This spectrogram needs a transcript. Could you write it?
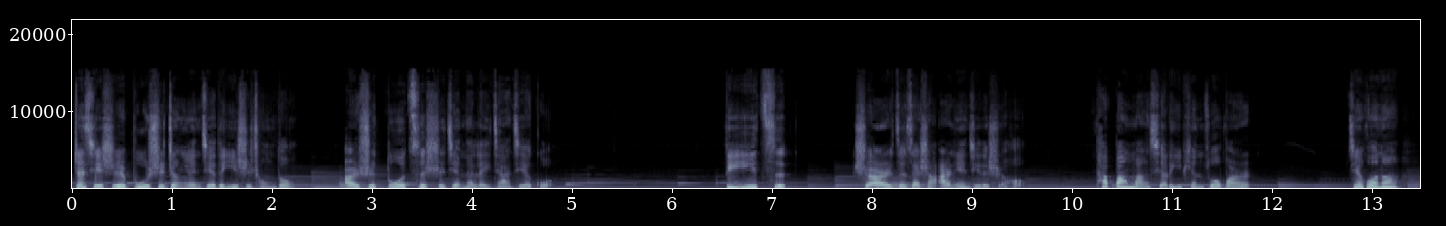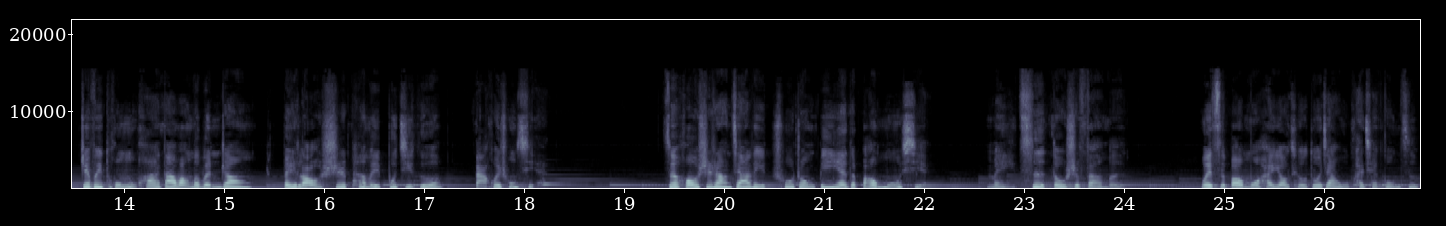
这其实不是郑渊洁的一时冲动，而是多次事件的累加结果。第一次是儿子在上二年级的时候，他帮忙写了一篇作文，结果呢，这位童话大王的文章。被老师判为不及格，打回重写。最后是让家里初中毕业的保姆写，每次都是范文。为此，保姆还要求多加五块钱工资。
